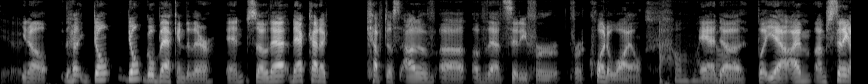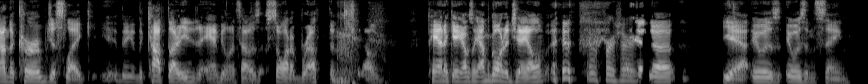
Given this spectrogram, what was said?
Dude. you know, like, don't don't go back into there. And so that that kind of kept us out of uh, of that city for for quite a while. Oh and uh, but yeah, I'm I'm sitting on the curb just like the, the cop thought I needed an ambulance. I was so out of breath and you know panicking. I was like, I'm going to jail oh, for sure. and, uh, yeah, it was it was insane.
